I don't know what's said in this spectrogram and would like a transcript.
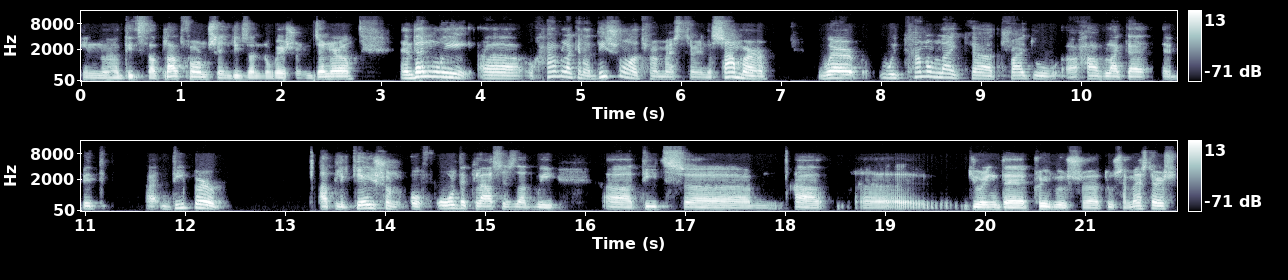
in uh, digital platforms and digital innovation in general. And then we have like an additional trimester in the summer where we kind of like uh, try to uh, have like a, a bit uh, deeper application of all the classes that we uh, teach um, uh, uh, during the previous two semesters.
